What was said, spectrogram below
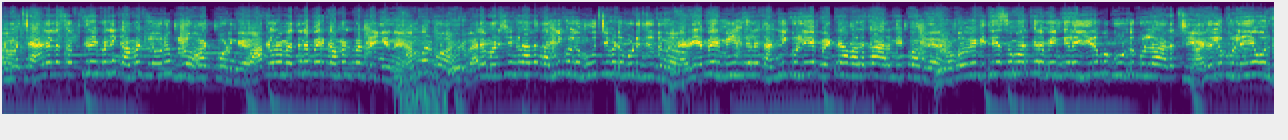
நம்ம சேனலை சப்ஸ்கிரைப் பண்ணி கமெண்ட்ல ஒரு ப்ளூ ஹார்ட் போடுங்க. பார்க்கலாம் எத்தனை பேர் கமெண்ட் நம்பர் ஒன் ஒரு வேலை மனுஷங்களால தண்ணிக்குள்ள மூச்சு விட முடிஞ்சதுன்னா? நிறைய பேர் மீன்களை தண்ணிக்குள்ளேயே பெட்டா வளர்க்க ஆரம்பிப்பாங்க. ரொம்பவே வித்தியாசமா இருக்கிற மீன்களை இரும்பு கூண்டுக்குள்ள அடைச்சு கடலுக்குள்ளேயே ஒரு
